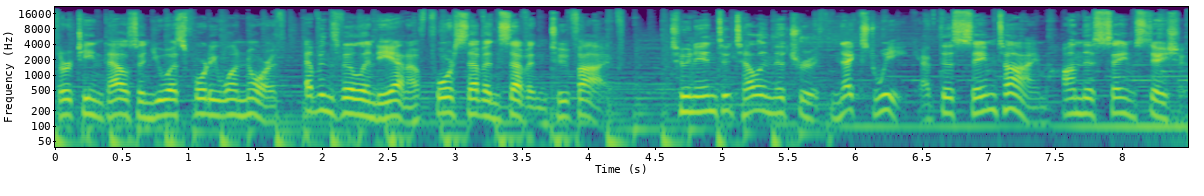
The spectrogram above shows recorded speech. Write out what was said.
13,000 US 41 North, Evansville, Indiana 47725. Tune in to Telling the Truth next week at this same time on this same station.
